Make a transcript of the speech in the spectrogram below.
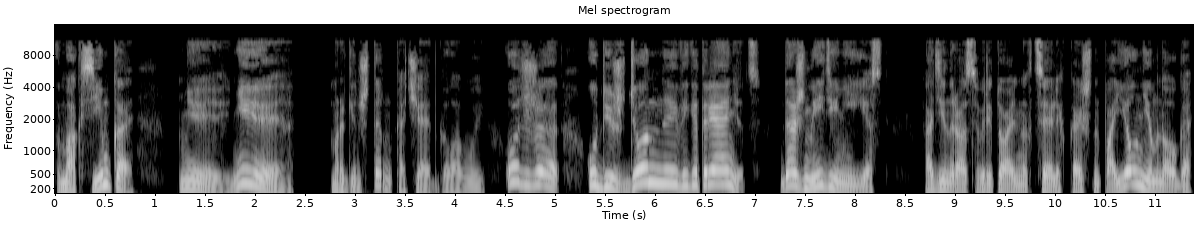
Максимка? Не, не, Моргенштерн качает головой. Он же убежденный вегетарианец, даже мидии не ест. Один раз в ритуальных целях, конечно, поел немного,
